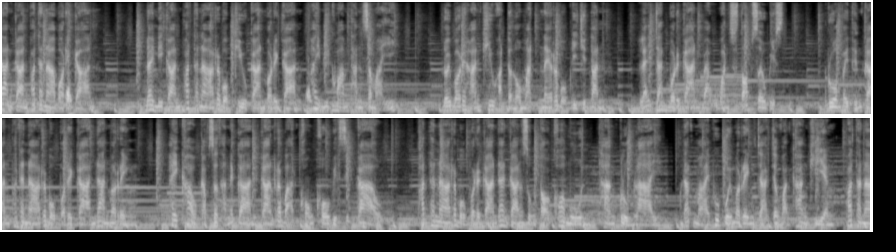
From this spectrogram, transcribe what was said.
ด้านการพัฒนาบริการได้มีการพัฒนาระบบคิวการบริการให้มีความทันสมัย โดยบริหารคิวอัตโนมัติในระบบดิจิตัล และจัดบริการแบบ one stop service รวมไปถึงการพัฒนาระบบบริการด้านมะเร็ง ให้เข้ากับสถานการณ์การระบาดของโควิด -19 พัฒนาระบบบริการด้านการส่งต่อข้อมูลทางกลุ่มไลน์นัดหมายผู้ป่วยมะเร็งจากจังหวัดข้างเคียง พัฒนา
